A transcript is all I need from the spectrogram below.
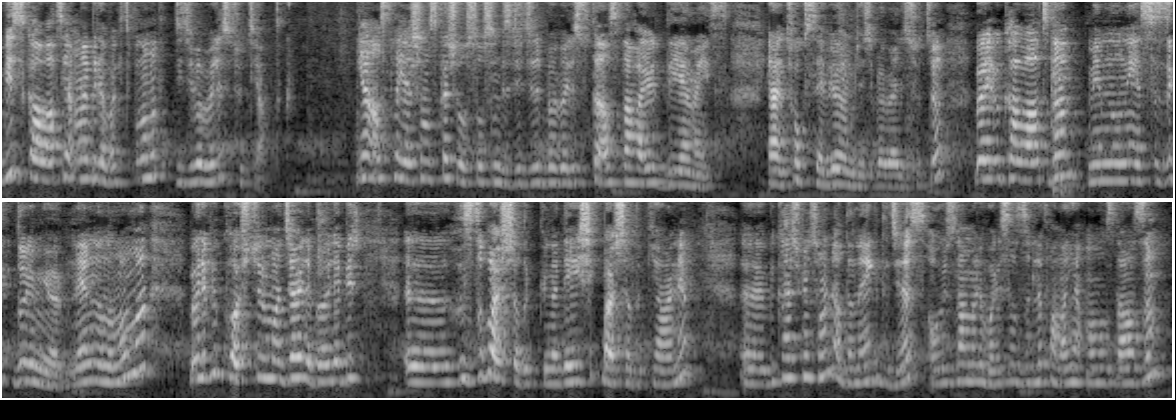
Biz kahvaltı yapmaya bile vakit bulamadık. Cici bebeli süt yaptık. Ya aslında yaşımız kaç olursa olsun biz cici bebeli süte asla hayır diyemeyiz. Yani çok seviyorum cici bebeli sütü. Böyle bir kahvaltıdan memnuniyetsizlik duymuyorum. Memnunum ama böyle bir koşturmacayla böyle bir e, hızlı başladık güne. Değişik başladık yani. E, birkaç gün sonra da Adana'ya gideceğiz. O yüzden böyle valiz hazırlığı falan yapmamız lazım.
